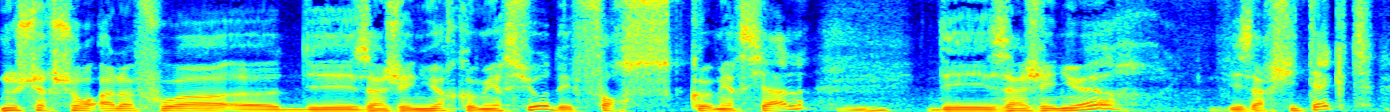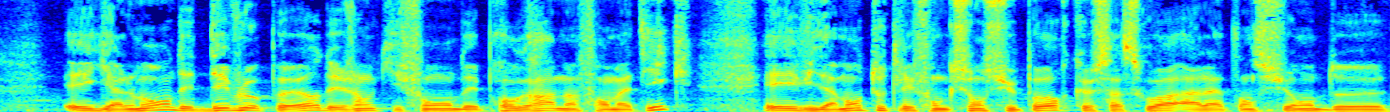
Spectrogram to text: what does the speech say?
Nous cherchons à la fois euh, des ingénieurs commerciaux, des forces commerciales, mmh. des ingénieurs des architectes et également des développeurs, des gens qui font des programmes informatiques et évidemment toutes les fonctions support, que ça soit à l'attention de,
